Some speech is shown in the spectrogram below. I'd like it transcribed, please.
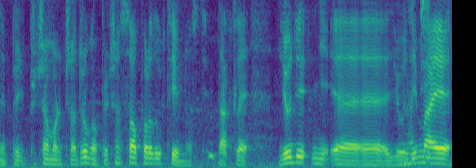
Ne pri- pričamo ničem drugom, pričam samo o produktivnosti. Dakle, ljudi, e, ljudima Znači, je...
